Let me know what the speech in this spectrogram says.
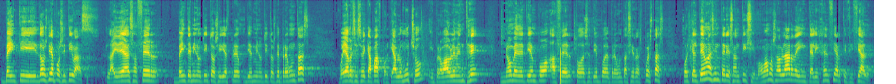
22 diapositivas. La idea es hacer 20 minutitos y 10, minutitos de preguntas. Voy a ver si soy capaz, porque hablo mucho y probablemente no me dé tiempo a hacer todo ese tiempo de preguntas y respuestas, porque el tema es interesantísimo. Vamos a hablar de inteligencia artificial,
